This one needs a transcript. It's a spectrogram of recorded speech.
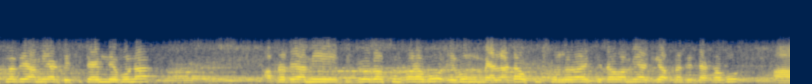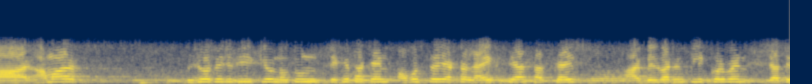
আপনাদের আমি আর বেশি টাইম নেব না। আপনাদের আমি বিগ্রহ দর্শন করাবো এবং মেলাটাও খুব সুন্দর হয়, সেটাও আমি আজকে আপনাদের দেখাবো। আর আমার ভিডিওতে যদি কেউ নতুন দেখে থাকেন, অবশ্যই একটা লাইক শেয়ার সাবস্ক্রাইব আর বেল বাটন ক্লিক করবেন যাতে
